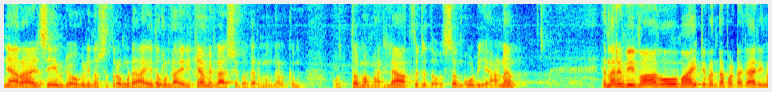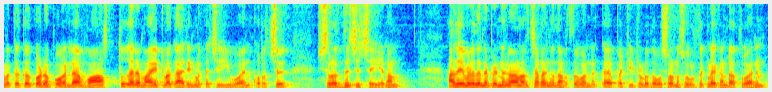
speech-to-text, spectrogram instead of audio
ഞായറാഴ്ചയും രോഹിണി നക്ഷത്രവും കൂടി ആയതുകൊണ്ടായിരിക്കാം എല്ലാ ശുഭകർമ്മങ്ങൾക്കും ഉത്തമമല്ലാത്തൊരു ദിവസം കൂടിയാണ്. എന്നാലും വിവാഹവുമായിട്ട് ബന്ധപ്പെട്ട കാര്യങ്ങൾക്കൊക്കെ കുഴപ്പമില്ല. വാസ്തുകരമായിട്ടുള്ള കാര്യങ്ങളൊക്കെ ചെയ്യുവാൻ കുറച്ച് ശ്രദ്ധിച്ച് ചെയ്യണം. അതേപോലെ തന്നെ പെണ്ണ് കാണൽ ചടങ്ങ് നടത്തുവാനൊക്കെ പറ്റിയിട്ടുള്ള ദിവസമാണ്. സുഹൃത്തുക്കളെ കണ്ടെത്തുവാനും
